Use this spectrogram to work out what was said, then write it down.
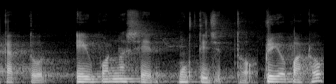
একাত্তর, এই উপন্যাসের মুক্তিযুদ্ধ। প্রিয় পাঠক,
